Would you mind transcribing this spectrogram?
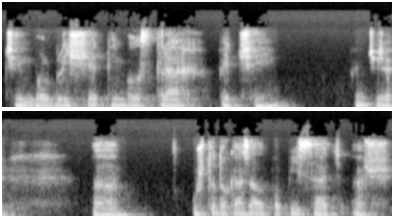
čím bol bližšie, tým bol strach väčší. Čiže uh, už to dokázal popísať až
